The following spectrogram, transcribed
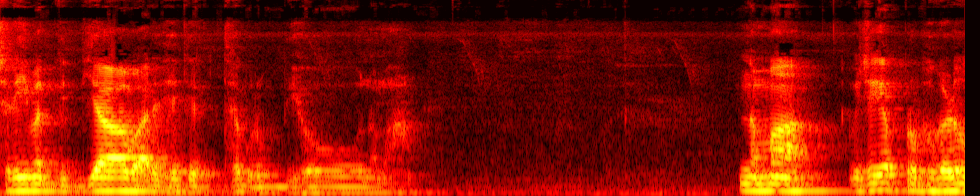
ಶ್ರೀಮದ್ವಿದ್ಯಾವಾರಿಧಿತೀರ್ಥ ಗುರುಭ್ಯೋ ನಮಃ. ನಮ್ಮ ವಿಜಯಪ್ರಭುಗಳು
